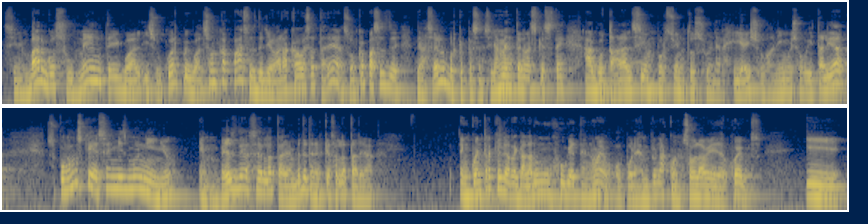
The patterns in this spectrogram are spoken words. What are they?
Sin embargo, su mente igual y su cuerpo igual son capaces de llevar a cabo esa tarea, son capaces de, de hacerlo porque pues sencillamente no es que esté agotada al 100% su energía y su ánimo y su vitalidad. Supongamos que ese mismo niño, en vez de hacer la tarea, en vez de tener que hacer la tarea, encuentra que le regalaron un juguete nuevo o por ejemplo una consola de videojuegos. Y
